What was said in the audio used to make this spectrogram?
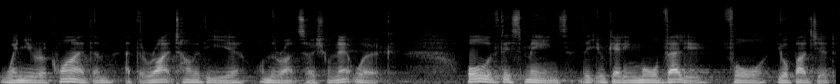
when you require them at the right time of the year on the right social network. All of this means that you're getting more value for your budget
